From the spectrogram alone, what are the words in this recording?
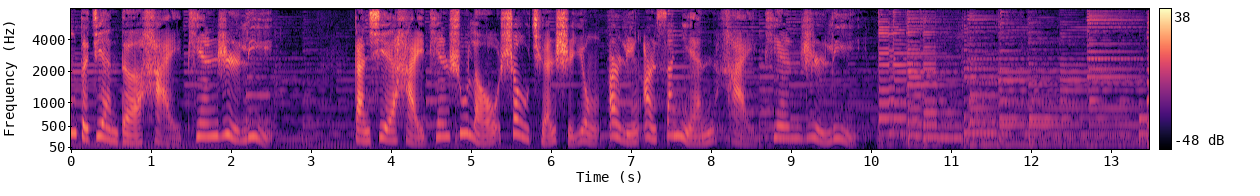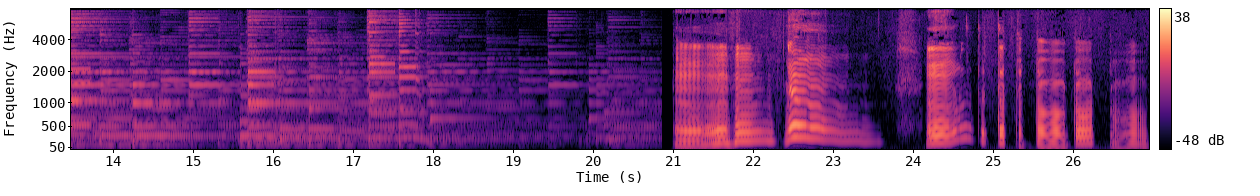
听得见的海天日历，感谢海天书楼授权使用二零二三年海天日历。嗯哼，嗯嗯，嘟嘟嘟嘟嘟嘟。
